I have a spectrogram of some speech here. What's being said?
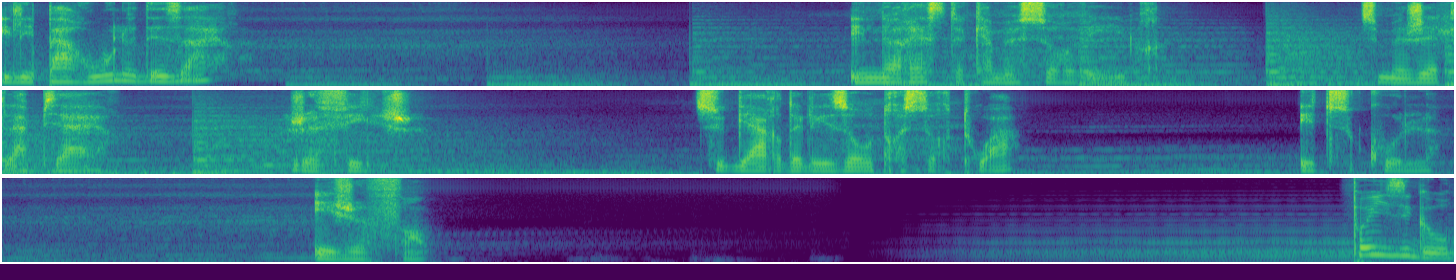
Il est par où le désert? Il ne reste qu'à me survivre. Tu me jettes la pierre, je fige. Tu gardes les autres sur toi et tu coules. Et je fonds. Poésie-Go,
